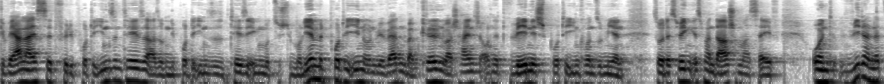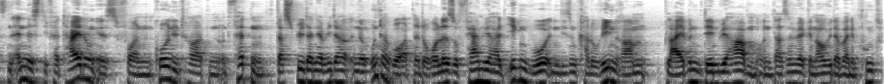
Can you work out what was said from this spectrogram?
gewährleistet für die Proteinsynthese, also um die Proteinsynthese irgendwo zu stimulieren mit Protein und wir werden beim Grillen wahrscheinlich auch nicht wenig Protein konsumieren. So, deswegen ist man da schon mal safe. Und wie dann letzten Endes die Verteilung ist von Kohlenhydraten und Fetten, das spielt dann ja wieder eine untergeordnete Rolle, sofern wir halt irgendwo in diesem Kalorienrahmen bleiben, den wir haben. Und da sind wir genau wieder bei dem Punkt,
